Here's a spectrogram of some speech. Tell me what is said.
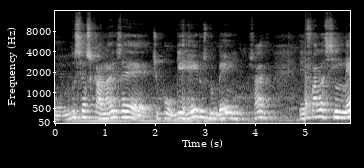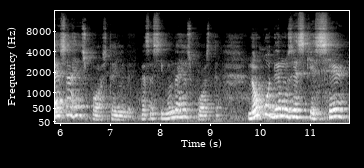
um dos seus canais é tipo Guerreiros do Bem, sabe? Ele fala assim nessa resposta ainda, nessa segunda resposta. Não podemos esquecer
